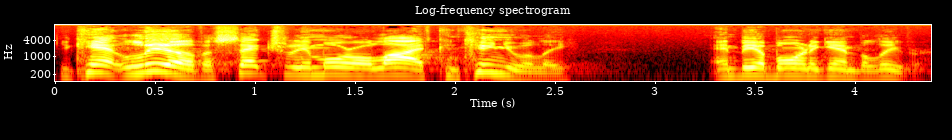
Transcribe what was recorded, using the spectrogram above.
You can't live a sexually immoral life continually and be a born again believer.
